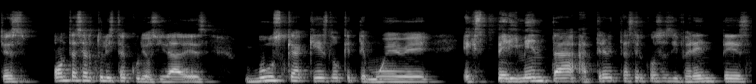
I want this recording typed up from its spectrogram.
Entonces, ponte a hacer tu lista de curiosidades, busca qué es lo que te mueve, experimenta, atrévete a hacer cosas diferentes.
